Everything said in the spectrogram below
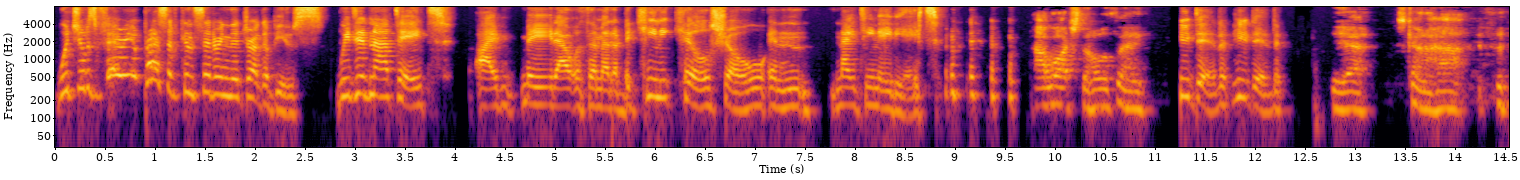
which was very impressive considering the drug abuse. We did not date. I made out with him at a Bikini Kill show in 1988. I watched the whole thing. He did. He did. Yeah, it's kind of hot.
